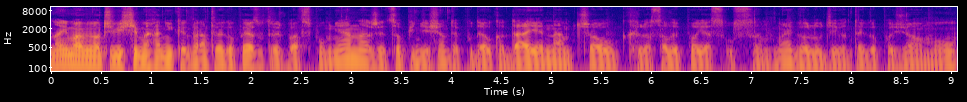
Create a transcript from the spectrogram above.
No i mamy oczywiście mechanikę gwarantowego pojazdu, która już była wspomniana, że co 50 pudełko daje nam czołg losowy pojazd 8 lub 9 poziomu,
